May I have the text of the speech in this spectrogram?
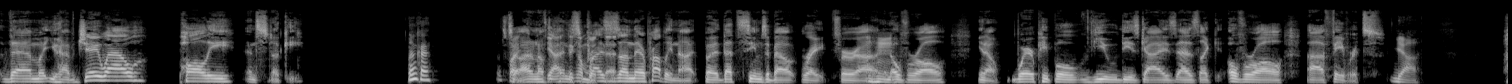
them, you have JWoww, Pauly, and Snooki. Okay. That's So fine. I don't know if Yeah, there's any think I'm with surprises on there. Probably not, but that seems about right for uh, an Mhm. overall, you know, where people view these guys as like overall uh, favorites. Yeah.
